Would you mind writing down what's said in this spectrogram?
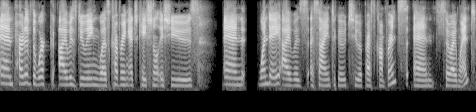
And part of the work I was doing was covering educational issues. And one day I was assigned to go to a press conference. And so I went.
